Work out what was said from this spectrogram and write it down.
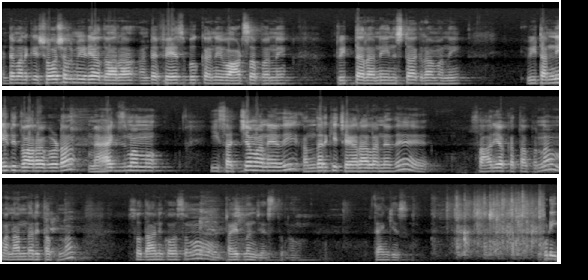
అంటే మనకి సోషల్ మీడియా ద్వారా అంటే ఫేస్బుక్ అని వాట్సాప్ అని ట్విట్టర్ అని ఇన్స్టాగ్రామ్ అని వీటన్నిటి ద్వారా కూడా మ్యాక్సిమమ్ ఈ సత్యం అనేది అందరికీ చేరాలనేదే సార్ యొక్క తపన మనందరి తపన. సో దానికోసము ప్రయత్నం చేస్తున్నాము థ్యాంక్ యూ సార్ ఇప్పుడు ఈ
